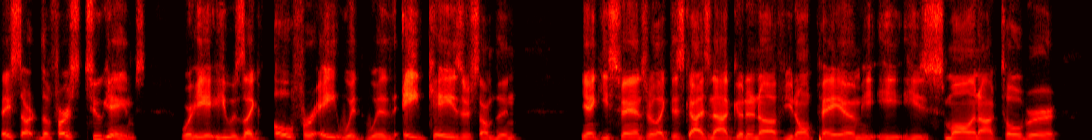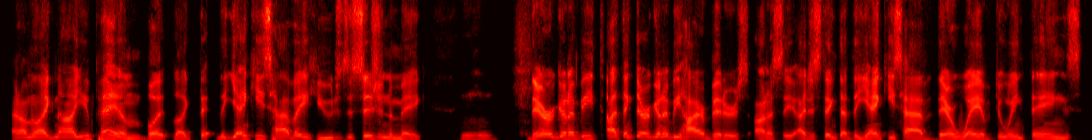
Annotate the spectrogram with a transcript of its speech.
They start the first two games where he he was like 0 for 8 with with 8 Ks or something. Yankees fans were like, this guy's not good enough. You don't pay him. He, he he's small in October. And I'm like, nah, you pay him. But like the, the Yankees have a huge decision to make. Mm-hmm. There are going to be, I think there are going to be higher bidders, honestly. I just think that the Yankees have their way of doing things.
